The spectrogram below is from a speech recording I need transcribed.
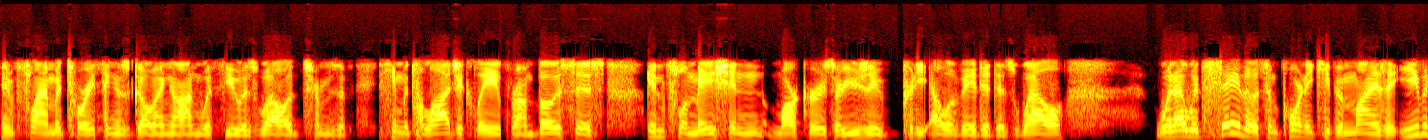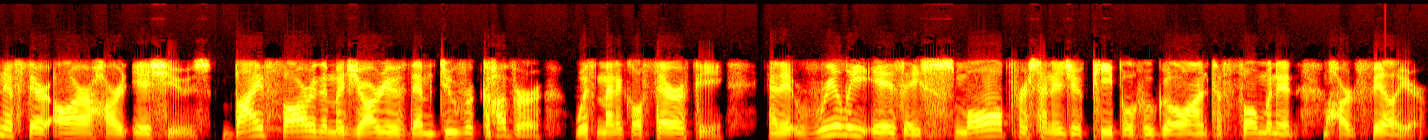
inflammatory things going on with you as well in terms of hematologically, thrombosis, inflammation markers are usually pretty elevated as well. What I would say, though, it's important to keep in mind is that even if there are heart issues, by far the majority of them do recover with medical therapy. And it really is a small percentage of people who go on to fulminant heart failure.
